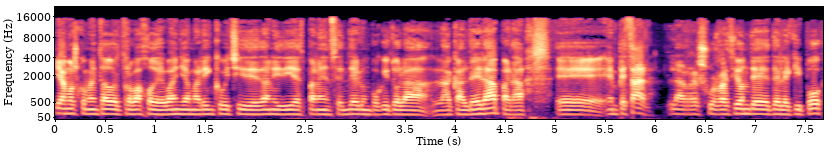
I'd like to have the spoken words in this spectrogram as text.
Ya hemos comentado el trabajo de Banja Marinkovic y de Dani Díez para encender un poquito la, caldera, para eh, empezar la resurrección del equipo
